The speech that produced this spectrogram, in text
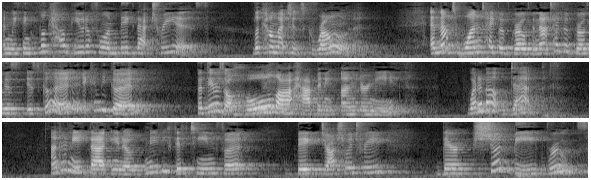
And we think, look how beautiful and big that tree is. Look how much it's grown. And that's one type of growth, and that type of growth is, is good. It can be good. But there's a whole lot happening underneath. What about depth? Underneath that, you know, maybe 15 foot big Joshua tree, there should be roots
